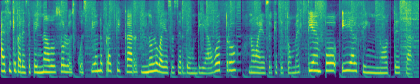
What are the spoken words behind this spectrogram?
Así que para este peinado solo es cuestión de practicar no lo vayas a hacer de un día a otro no vaya a ser que te tome el tiempo y al fin no te salga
